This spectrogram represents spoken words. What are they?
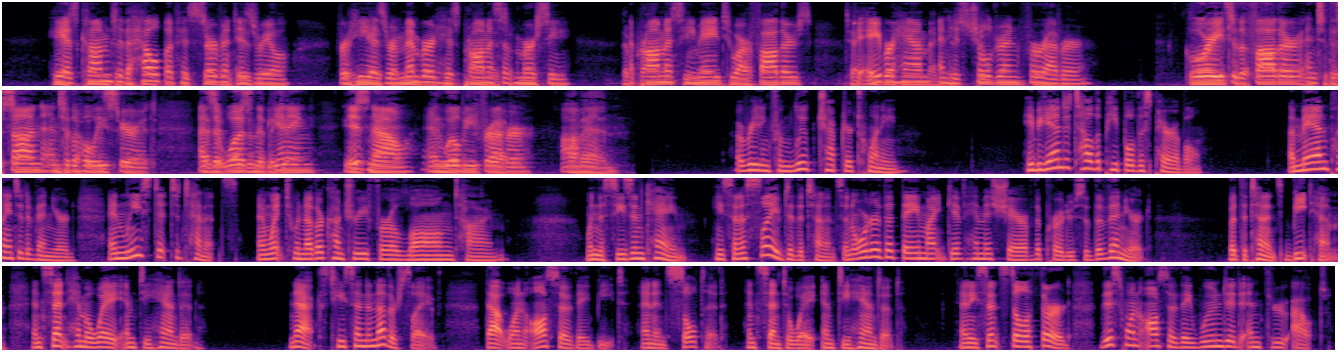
He has come to the help of his servant Israel, for he has remembered his promise of mercy, the promise he made to our fathers, to Abraham and his children forever. Glory to the Father, and to the Son, and to the Holy Spirit, as it was in the beginning, is now, and will be forever. Amen. A reading from Luke chapter 20. He began to tell the people this parable. A man planted a vineyard and leased it to tenants and went to another country for a long time. When the season came, he sent a slave to the tenants in order that they might give him his share of the produce of the vineyard. But the tenants beat him and sent him away empty handed. Next, he sent another slave. That one also they beat and insulted and sent away empty handed. And he sent still a third. This one also they wounded and threw out.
